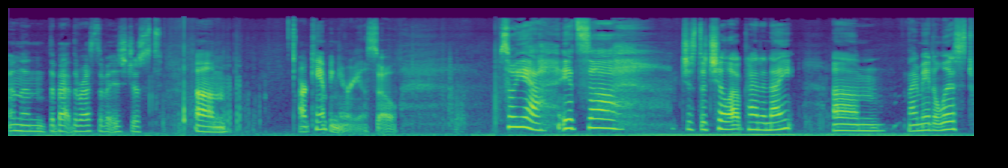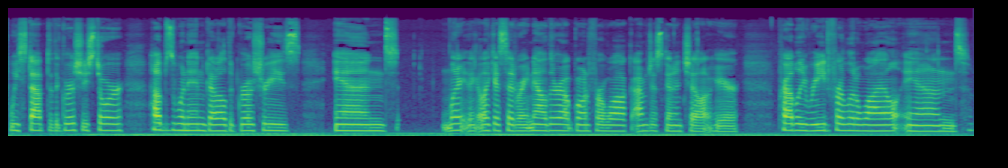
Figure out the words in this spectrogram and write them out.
and then the the rest of it is just um our camping area. So So yeah, it's uh, just a chill out kind of night. Um, I made a list. We stopped at the grocery store. Hubs went in, got all the groceries, and like, like I said, right now they're out going for a walk. I'm just gonna chill out here, probably read for a little while, and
